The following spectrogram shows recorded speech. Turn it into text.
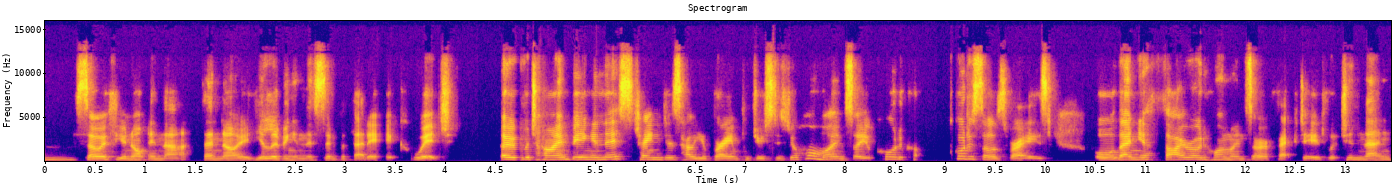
Mm. So if you're not in that, then no, you're living in this sympathetic, which over time being in this changes how your brain produces your hormones. So your cortisol is raised, or then your thyroid hormones are affected, which in then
